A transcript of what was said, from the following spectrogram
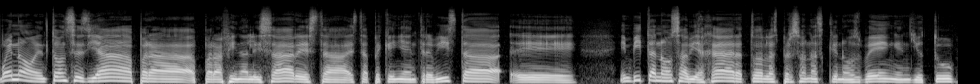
Bueno, entonces ya para, para finalizar esta, esta pequeña entrevista, eh, invítanos a viajar a todas las personas que nos ven en YouTube,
